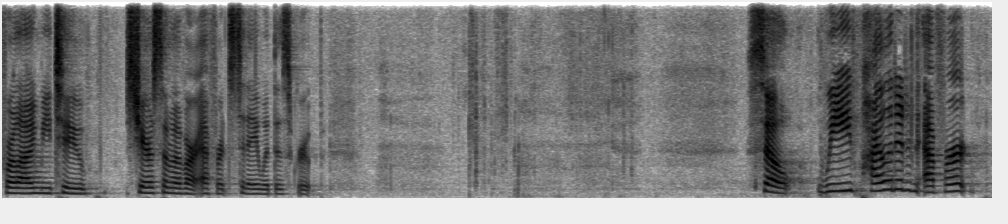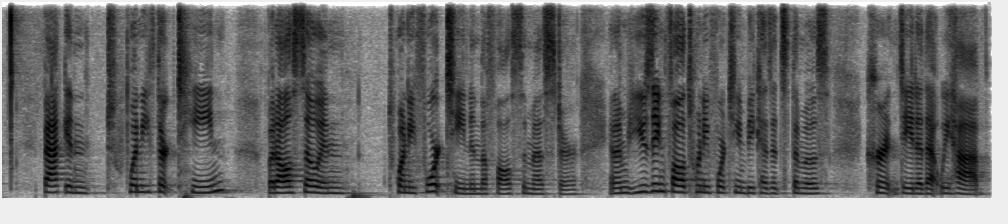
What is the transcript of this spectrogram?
for allowing me to share some of our efforts today with this group. So we piloted an effort back in 2013 but also in 2014 in the fall semester. And I'm using fall 2014 because it's the most current data that we have.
